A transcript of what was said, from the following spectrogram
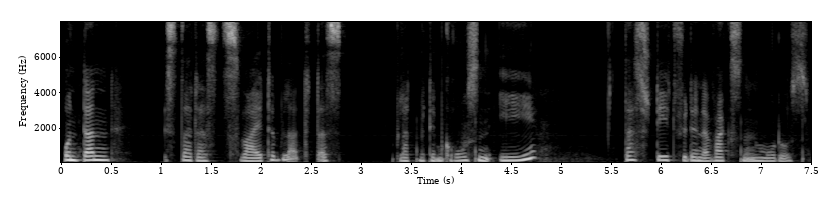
Und dann ist da das zweite Blatt, das Blatt mit dem großen E. Das steht für den Erwachsenenmodus.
